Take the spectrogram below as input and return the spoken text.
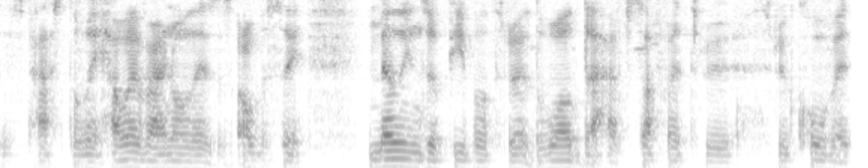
has, passed away. However, I know there's obviously millions of people throughout the world that have suffered through through COVID.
